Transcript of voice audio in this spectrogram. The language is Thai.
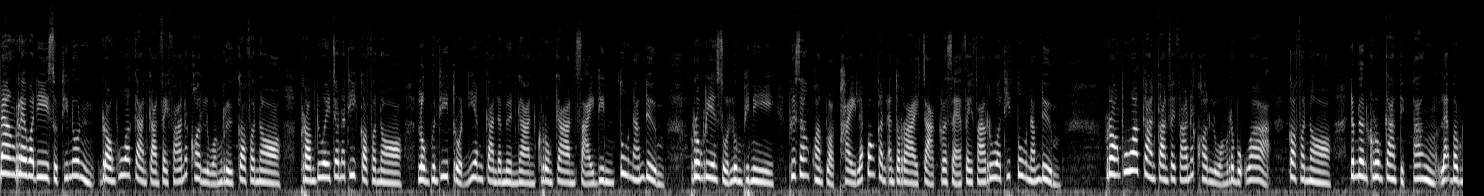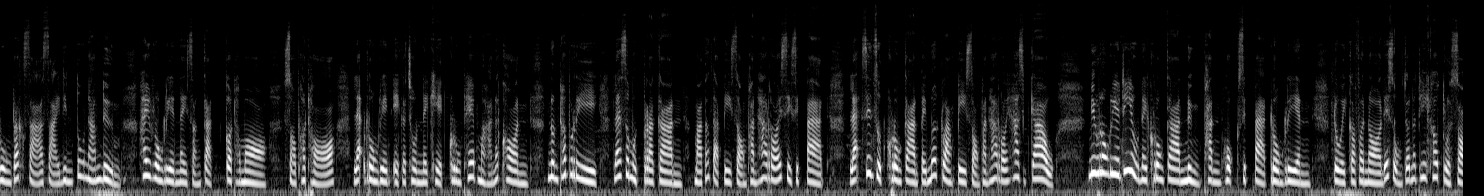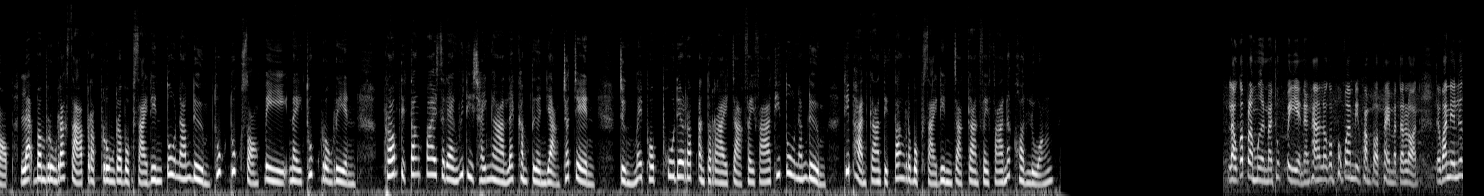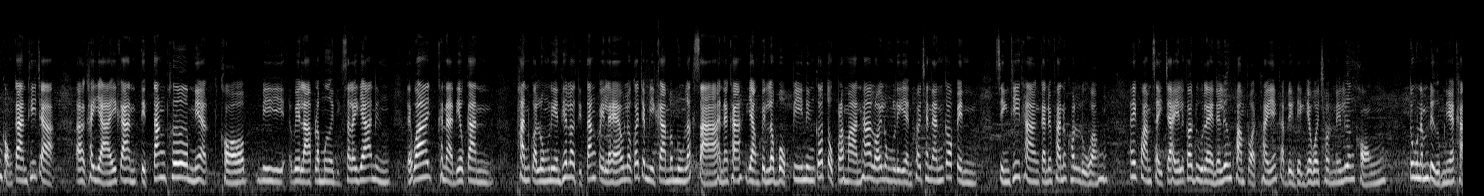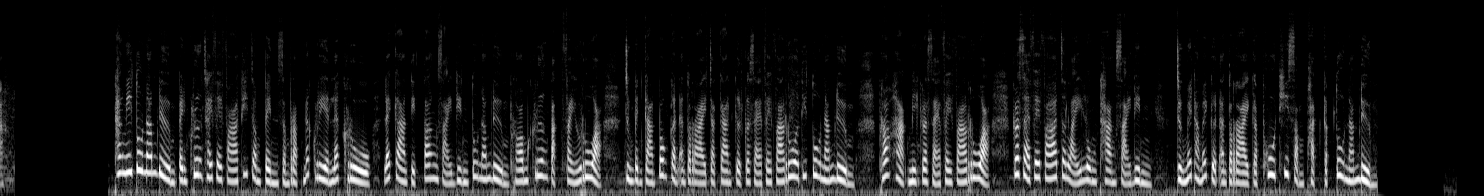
นางเรวดีสุดที่นุ่น รองผู้ว่าการการไฟฟ้านครหลวงหรือกฟน พร้อมด้วยเจ้าหน้าที่กฟน ลงพื้นที่ตรวจเยี่ยมการดำเนินงานโครงการสายดินตู้น้ำดื่ม โรงเรียนสวนลุมพินี เพื่อสร้างความปลอดภัยและป้องกันอันตรายจากกระแสไฟฟ้ารั่วที่ตู้น้ำดื่ม รองผู้ว่าการการไฟฟ้านครหลวงระบุว่ากฟนดำเนินโครงการติดตั้ง และบำรุงรักษาสายดินตู้น้ำดื่ม ให้โรงเรียนในสังกัดกทม สพท และโรงเรียนเอกชนในเขตกรุงเทพมหานคร นนทบุรี และสมุทรปราการมาตั้งแต่ปี 2548 และสิ้นสุดโครงการไปเมื่อกลางปี 2559 มีโรงเรียนที่อยู่ในโครงการ 1,068 โรงเรียน โดยกฟนได้ส่งเจ้าหน้าที่เข้าตรวจสอบ และบำรุงรักษาปรับปรุงระบบสายดินตูู้้น้ำดื่มทุกๆ 2 ปีในทุกโรงเรียน พร้อมติดตั้งป้ายแสดงวิธีใช้งานและคำเตือนอย่างชัดเจน จึงไม่พบผู้ได้รับอันตรายจากไฟฟ้าที่ตู้น้ำดื่ม ที่ผ่านการติดตั้งระบบสายดินจากการไฟฟ้านครหลวงเราก็ประเมินมาทุกปีนะคะเราก็พบว่ามีความปลอดภัยมาตลอด แต่ว่าในเรื่องของการที่จะขยายการติดตั้งเพิ่มเนี่ยขอมีเวลาประเมินอีกสักระยะหนึ่งแต่ว่าขณะเดียวกัน พันกว่าโรงเรียนที่เราติดตั้งไปแล้ว เราก็จะมีการบำรุงรักษานะคะ อย่างเป็นระบบปีหนึ่งก็ตกประมาณ 500 โรงเรียน เพราะฉะนั้นก็เป็นสิ่งที่ทางการไฟฟ้านครหลวง ให้ความใส่ใจแล้วก็ดูแลในเรื่องความปลอดภัยให้กับเด็กๆ เยาวชนในเรื่องของตู้น้ำดื่มเนี่ยค่ะ ทั้งนี้ตู้น้ำดื่มเป็นเครื่องใช้ไฟฟ้าที่จำเป็นสำหรับนักเรียนและครู และการติดตั้งสายดินตู้น้ำดื่มพร้อมเครื่องตัดไฟรั่ว จึงเป็นการป้องกันอันตรายจากการเกิดกระแสไฟฟ้ารั่วที่ตู้น้ำดื่ม เพราะหากมีกระแสไฟฟ้ารั่ว กระแสไฟฟ้าจะไหลลงทางสายดิน จึงไม่ทำให้เกิดอันตรายกับผู้ที่สัมผัสกับตู้น้ำดื่ม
